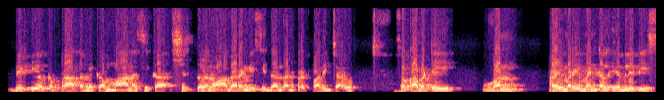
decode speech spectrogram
వ్యక్తి యొక్క ప్రాథమిక మానసిక శక్తులను ఆధారంగా ఈ సిద్ధాంతాన్ని ప్రతిపాదించారు. సో కాబట్టి one primary mental abilities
